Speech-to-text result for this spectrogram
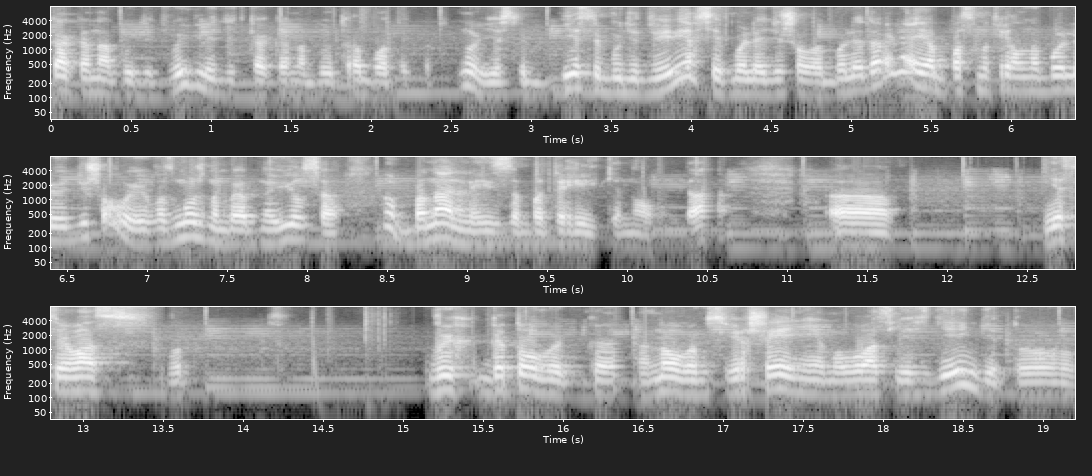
как она будет выглядеть, как она будет работать. Ну, если, если будет две версии, более дешевая, более дорогая, я бы посмотрел на более дешевую и, возможно, бы обновился, ну, банально из-за батарейки новой, да. Э, если у вас вот, вы готовы к новым свершениям, у вас есть деньги, то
